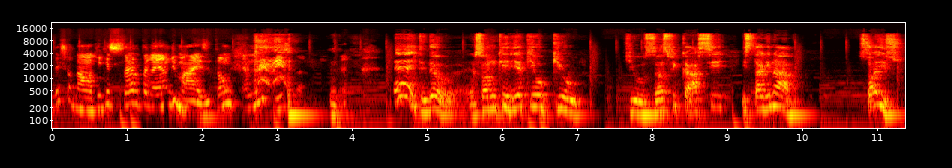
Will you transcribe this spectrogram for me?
deixa eu dar um aqui, que esse cara tá ganhando demais. Então é muito difícil, cara. É, entendeu? Eu só não queria que o, que o, que o Santos ficasse estagnado. Só isso.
